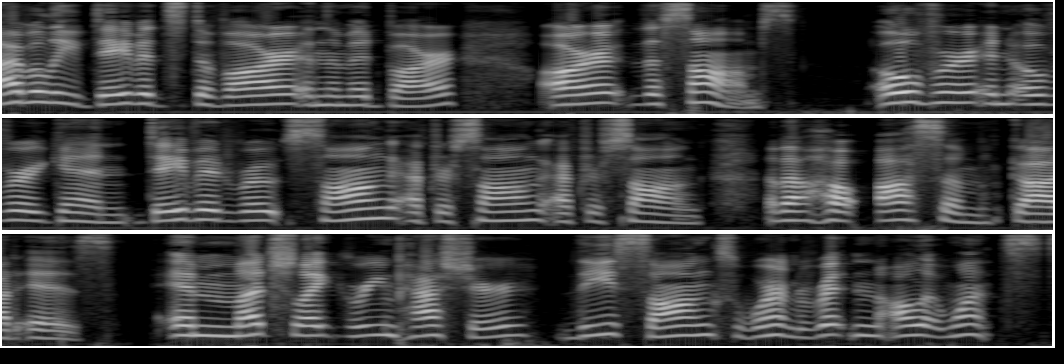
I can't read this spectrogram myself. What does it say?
I believe David's Devar and the Midbar are the Psalms. Over and over again, David wrote song after song after song about how awesome God is. And much like Green Pasture, these songs weren't written all at once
